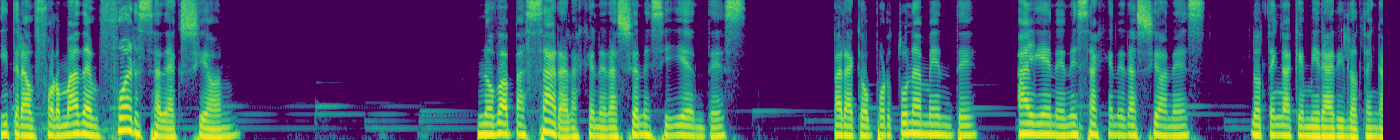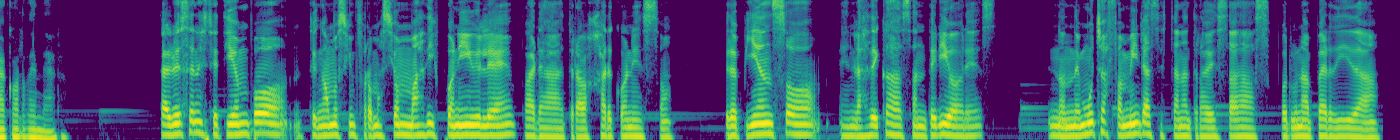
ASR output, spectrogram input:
y transformada en fuerza de acción, no va a pasar a las generaciones siguientes para que oportunamente alguien en esas generaciones lo tenga que mirar y lo tenga que ordenar. Tal vez en este tiempo tengamos información más disponible para trabajar con eso, pero pienso en las décadas anteriores en donde muchas familias están atravesadas por una pérdida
